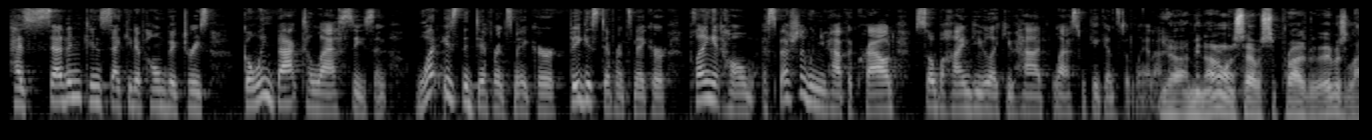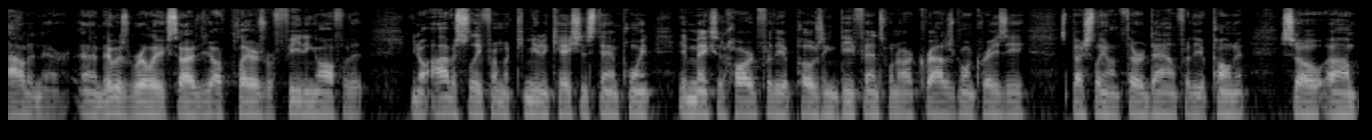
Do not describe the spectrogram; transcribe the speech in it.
has seven consecutive home victories going back to last season. What is the difference maker, biggest difference maker, playing at home, especially when you have the crowd so behind you like you had last week against Atlanta? Yeah, I mean, I don't want to say I was surprised, but it was loud in there, and it was really excited. Our players were feeding off of it. You know, obviously, from a communication standpoint, it makes it hard for the opposing defense when our crowd is going crazy, especially on third down for the opponent. So, um,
